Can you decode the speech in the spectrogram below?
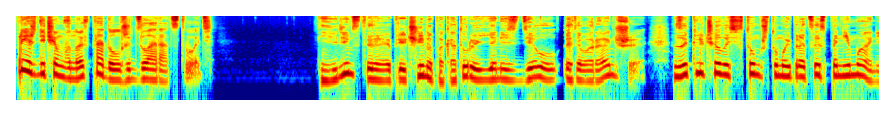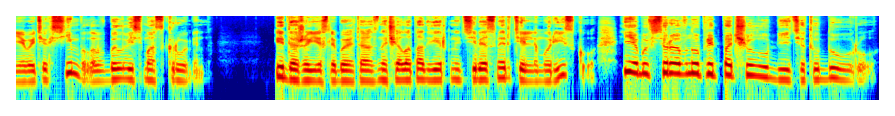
прежде чем вновь продолжить злорадствовать. Единственная причина, по которой я не сделал этого раньше, заключалась в том, что мой процесс понимания в этих символах был весьма скромен. И даже если бы это означало подвергнуть себя смертельному риску, я бы все равно предпочел убить эту дуру.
